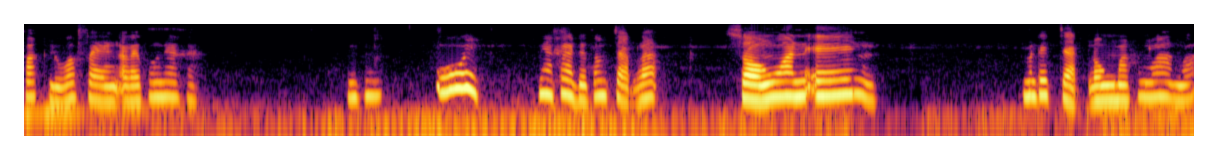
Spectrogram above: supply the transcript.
ฟักหรือว่าแฟงอะไรพวกเนี้ยค่ะอุ้ย เนี่ยค่ะ เดี๋ยวต้องจัดละสองวันเอง ไม่ได้จัดลงมาข้างล่างละ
